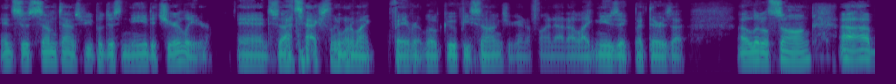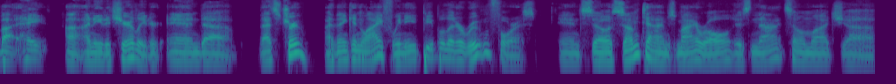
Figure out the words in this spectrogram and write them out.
and so sometimes people just need a cheerleader. And so that's actually one of my favorite little goofy songs. You're going to find out I like music, but there's a a little song uh, about, hey, uh, I need a cheerleader. And uh, that's true. I think in life, we need people that are rooting for us. And so sometimes my role is not so much uh,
